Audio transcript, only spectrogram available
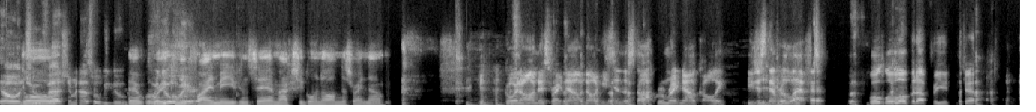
Yo, in So- true fashion, man. That's what we do. Eh, What we where do you can here. find me, you can say I'm actually going to Omnes right now. Going to this right now. No, he's in the stock room right now, Collie. He just never left. We'll, we'll open up for you, Jeff,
